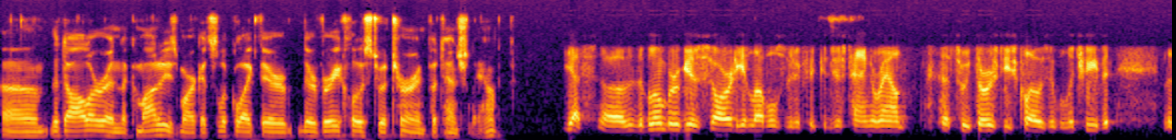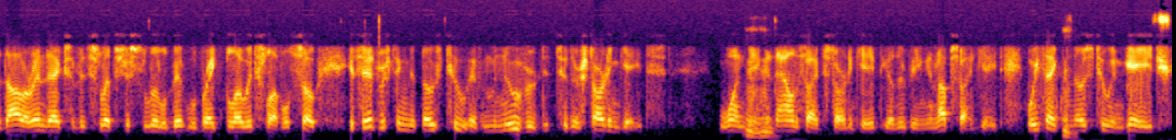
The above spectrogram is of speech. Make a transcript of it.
um, the dollar and the commodities markets look like they're they're very close to a turn potentially, huh? Yes, uh, the Bloomberg is already at levels that if it can just hang around through Thursday's close, it will achieve it. The dollar index, if it slips just a little bit, will break below its level. So it's interesting that those two have maneuvered to their starting gates. One being mm-hmm. a downside starting gate, the other being an upside gate. We think when those two engage,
